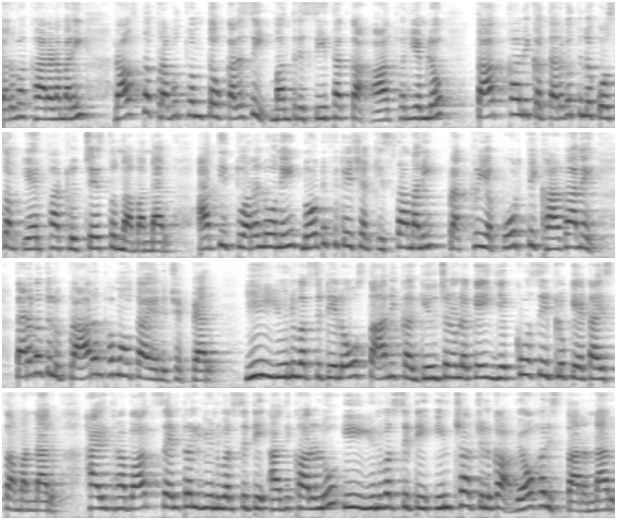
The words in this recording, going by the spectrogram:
గర్వకారణమని రాష్ట్ర ప్రభుత్వంతో కలిసి మంత్రి సీతక్క ఆధ్వర్యంలో తాత్కాలిక తరగతుల కోసం ఏర్పాట్లు చేస్తున్నామన్నారు. అతి త్వరలోనే నోటిఫికేషన్ ఇస్తామని ప్రక్రియ పూర్తి కాగానే తరగతులు ప్రారంభమవుతాయని చెప్పారు. ఈ యూనివర్సిటీలో స్థానిక గిరిజనులకే ఎక్కువ సీట్లు కేటాయిస్తామన్నారు. హైదరాబాద్ సెంట్రల్ యూనివర్సిటీ అధికారులు ఈ యూనివర్సిటీ ఇన్ఛార్జీలుగా వ్యవహరిస్తారన్నారు.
